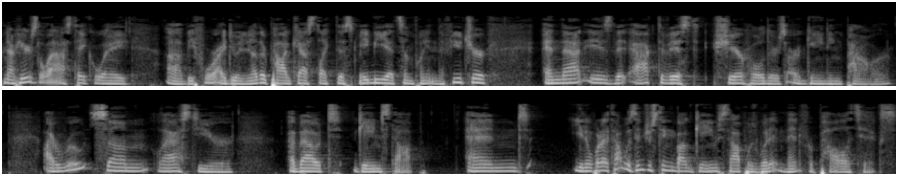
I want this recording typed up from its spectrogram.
Now, here's the last takeaway uh, before I do another podcast like this, maybe at some point in the future. And that is that activist shareholders are gaining power. I wrote some last year about GameStop and you know, what I thought was interesting about GameStop was what it meant for politics.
